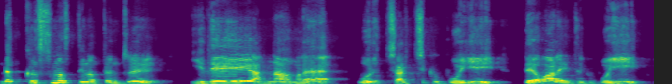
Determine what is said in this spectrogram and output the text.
இந்த கிறிஸ்துமஸ் தினத்தன்று இதே அண்ணாமலை ஒரு சர்ச்சுக்கு போய் தேவாலயத்திற்கு போய்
